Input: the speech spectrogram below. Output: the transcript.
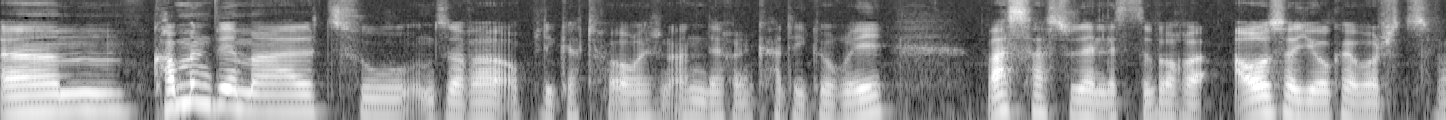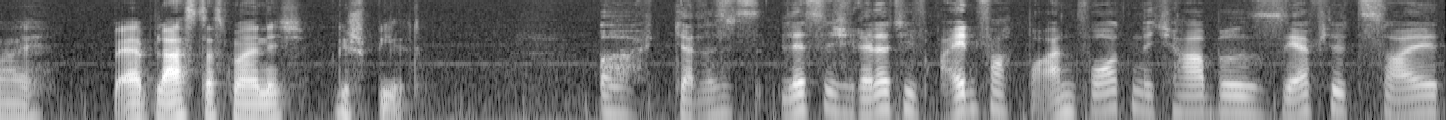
Ähm, kommen wir mal zu unserer obligatorischen anderen Kategorie. Was hast du denn letzte Woche außer Yokai Watch 2, äh, Blasters meine ich, gespielt? Oh, ja, das lässt sich relativ einfach beantworten. Ich habe sehr viel Zeit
